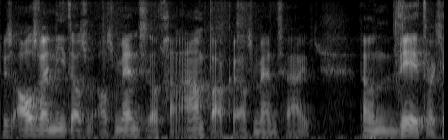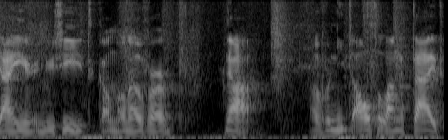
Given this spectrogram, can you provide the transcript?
Dus als wij niet als, als mensen dat gaan aanpakken, als mensheid, dan dit, wat jij hier nu ziet, kan dan over, ja, over niet al te lange tijd,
